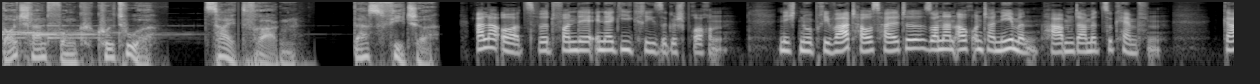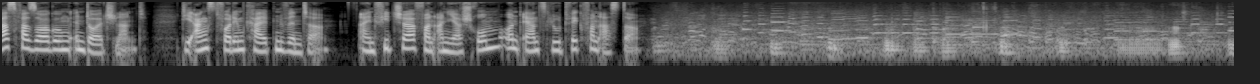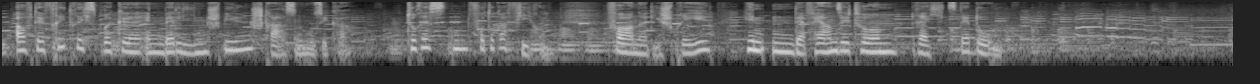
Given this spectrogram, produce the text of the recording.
Deutschlandfunk Kultur Zeitfragen Das Feature Allerorts wird von der Energiekrise gesprochen. Nicht nur Privathaushalte, sondern auch Unternehmen haben damit zu kämpfen. Gasversorgung in Deutschland. Die Angst vor dem kalten Winter. Ein Feature von Anja Schrumm und Ernst Ludwig von Aster. Auf der Friedrichsbrücke in Berlin spielen Straßenmusiker. Touristen fotografieren. Vorne die Spree, hinten der Fernsehturm, rechts der Dom.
